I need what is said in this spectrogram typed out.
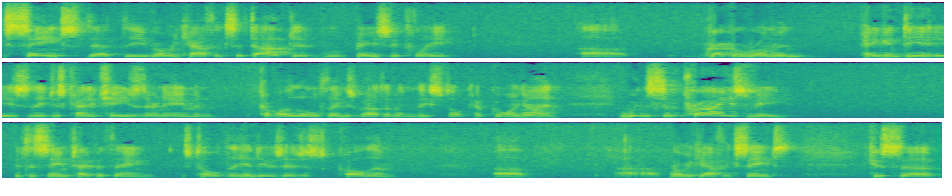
saints that the Roman Catholics adopted were basically uh, Greco-Roman pagan deities, and they just kind of changed their name and a couple other little things about them, and they still kept going on. It wouldn't surprise me if the same type of thing as told the Hindus. I just call them uh, uh, Roman Catholic saints, because uh,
